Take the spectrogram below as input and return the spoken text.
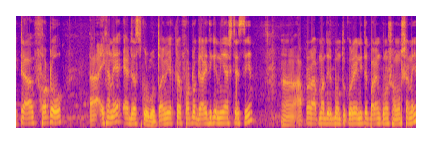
একটা ফটো এখানে অ্যাডজাস্ট করব। তো আমি একটা ফটো গাড়ি থেকে নিয়ে আসতেছি। আপনারা আপনাদের মতো করে নিতে পারেন, কোনো সমস্যা নেই।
